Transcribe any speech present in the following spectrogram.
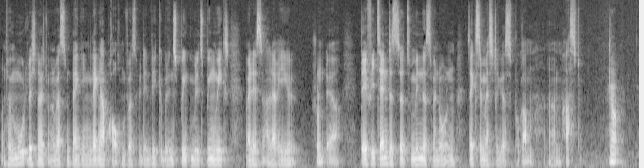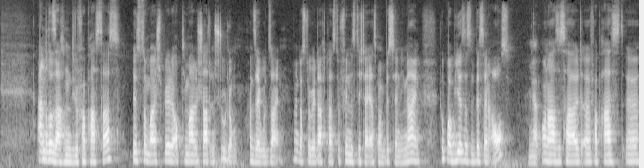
und vermutlich in Richtung Investment Banking länger brauchen wirst wie den Weg über, den Spring, über die Spring Weeks, weil der ist in aller Regel schon der, der effizienteste, zumindest wenn du ein sechssemestriges Programm ähm, hast. Ja. Andere Sachen, die du verpasst hast, ist zum Beispiel der optimale Start ins Studium. Kann sehr gut sein. Dass du gedacht hast, du findest dich da erstmal ein bisschen hinein, du probierst es ein bisschen aus ja. Und hast es halt äh, verpasst, äh,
